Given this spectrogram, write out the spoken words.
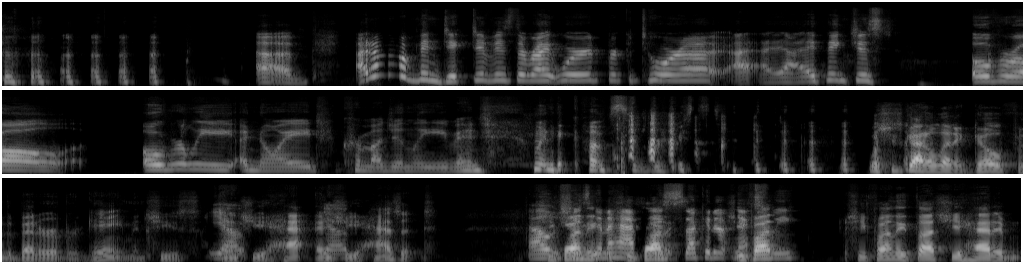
um, I don't know if vindictive is the right word for Katurah. I, I, I think just overall overly annoyed, curmudgeonly, even when it comes to Bruce. well she's got to let it go for the better of her game and she's Yep. and she ha- and Yep. she hasn't Oh, She she's finally- gonna she have finally- to suck it up next fin- week. She finally thought she had him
